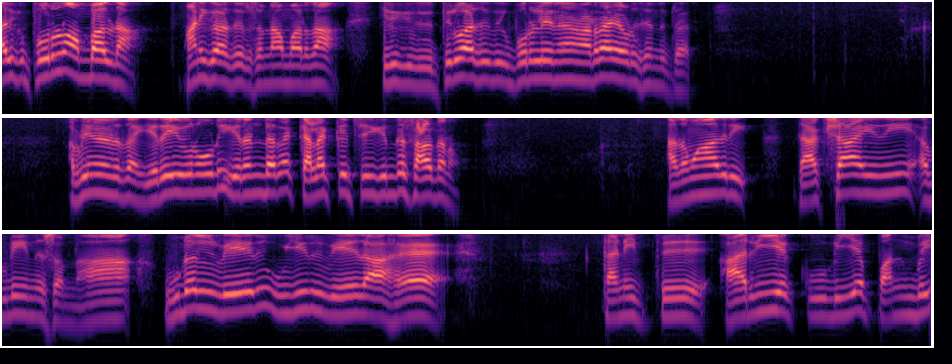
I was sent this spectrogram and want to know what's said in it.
அதுக்கு பொருளும் அம்பாள் தான். மாணிக்கவாசகர் சொன்ன மாதிரி தான் இதுக்கு திருவாசகத்துக்கு பொருள் என்ன நடராஜோட சேர்ந்துட்டார். அப்படின்னு தான் இறைவனோடு இரண்டரை கலக்க செய்கின்ற சாதனம். அது மாதிரி தக்ஷாயினி அப்படின்னு சொன்னால் உடல் வேறு உயிர் வேறாக. தனித்து அறியக்கூடிய பண்பை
